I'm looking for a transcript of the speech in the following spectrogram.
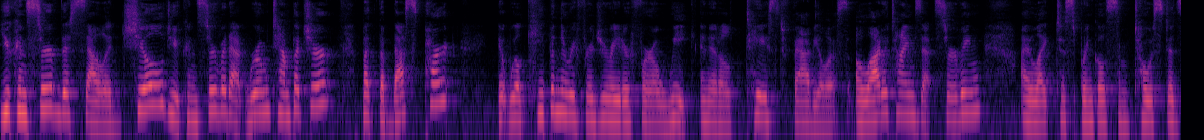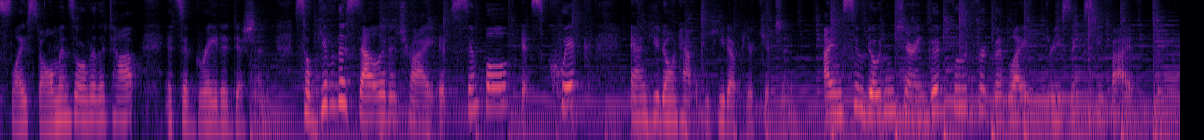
You can serve this salad chilled, you can serve it at room temperature, but the best part it will keep in the refrigerator for a week and it'll taste fabulous. A lot of times at serving, I like to sprinkle some toasted sliced almonds over the top. It's a great addition. So give this salad a try. It's simple, it's quick, and you don't have to heat up your kitchen. I'm Sue Doden sharing good food for good life 365.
